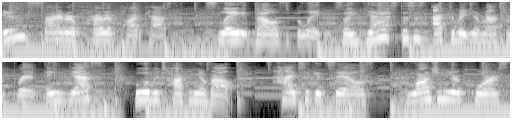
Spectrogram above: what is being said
insider private podcast, Slay Bells Bling. So, yes, this is Activate Your Massive Brand. And yes, we will be talking about high ticket sales, launching your course,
